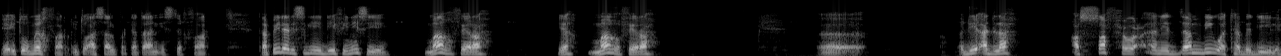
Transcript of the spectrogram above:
iaitu maghfar itu asal perkataan istighfar. Tapi dari segi definisi maghfirah ya maghfirah. Uh, dia adalah as-safhu 'ani dhanbi wa tabdilih.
